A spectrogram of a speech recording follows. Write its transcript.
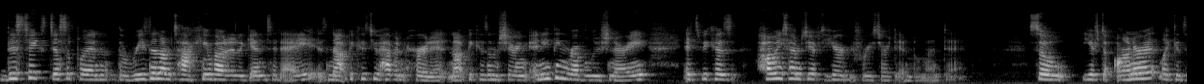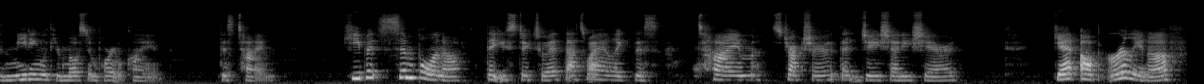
this takes discipline. The reason I'm talking about it again today is not because you haven't heard it, not because I'm sharing anything revolutionary. It's because how many times do you have to hear it before you start to implement it? So you have to honor it like it's a meeting with your most important client this time. Keep it simple enough that you stick to it. That's why I like this time structure that Jay Shetty shared. Get up early enough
